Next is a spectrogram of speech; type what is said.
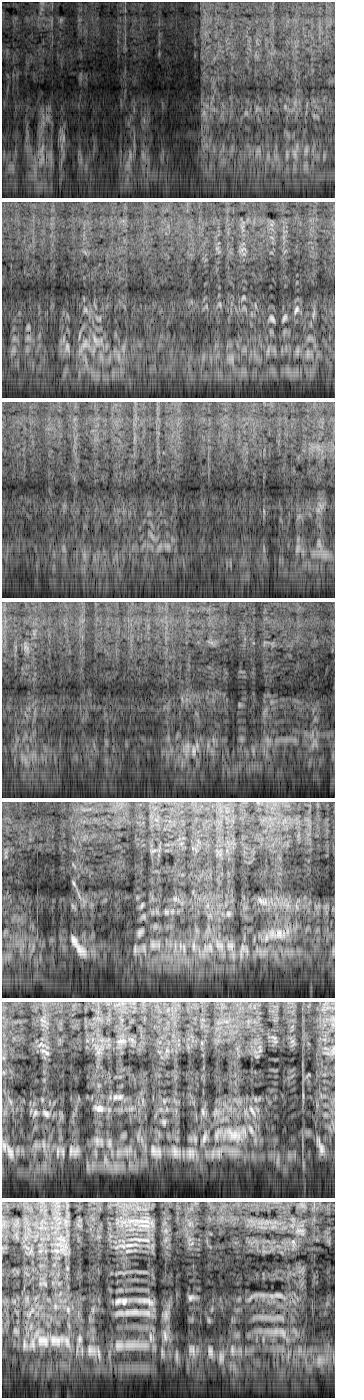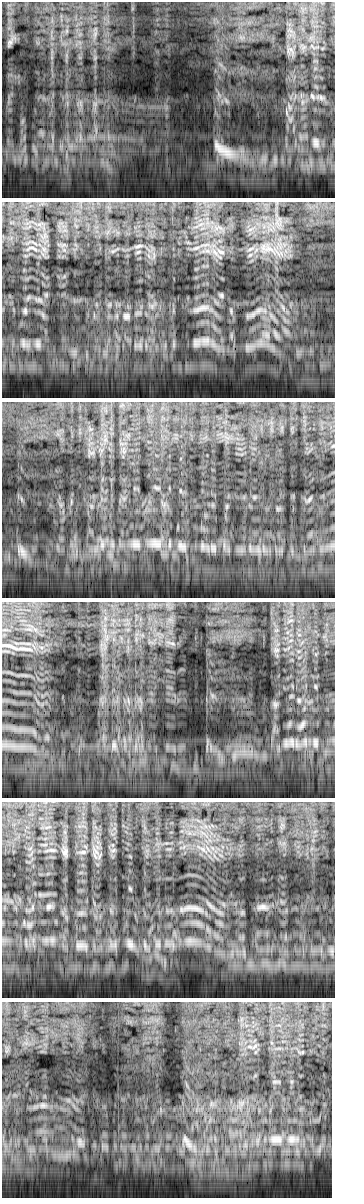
சரிங்களா? நான் உங்களோட இருக்கோம். தைரியமா இருக்கும். சரிங்களா? சரி. சார். சுப்பிரமணியம் பாண்டிச்சேரி கொண்டு போனேன் பாண்டிச்சேரி கூட்டு போய் அங்கேயே செத்து போயிட்டாங்க நான் எங்க அப்பா தனியார்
